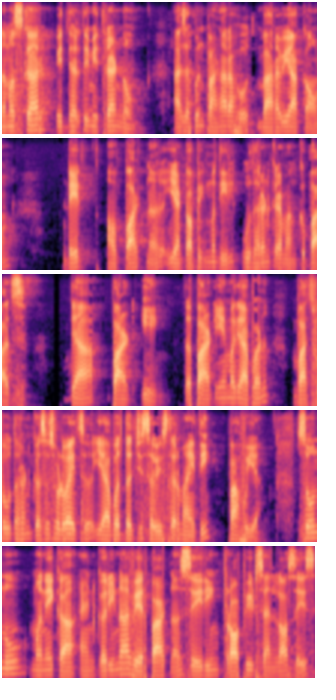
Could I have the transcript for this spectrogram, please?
नमस्कार विद्यार्थी मित्रांनो. आज आपण पाहणार आहोत बारावी अकाउंट डेथ ऑफ पार्टनर या टॉपिकमधील उदाहरण क्रमांक पाच. त्या पार्ट ए तर पार्ट एमध्ये आपण पाचवं उदाहरण कसं सोडवायचं याबद्दलची सविस्तर माहिती पाहूया. Sonu Maneka and Kareena were partner sharing profits and losses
